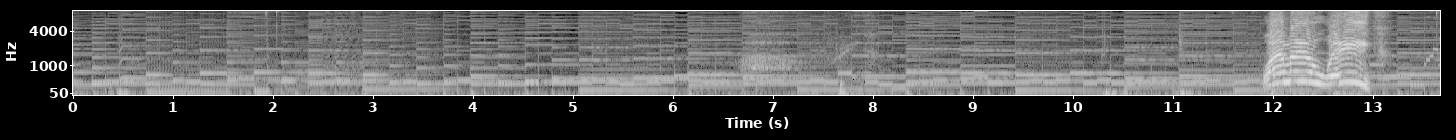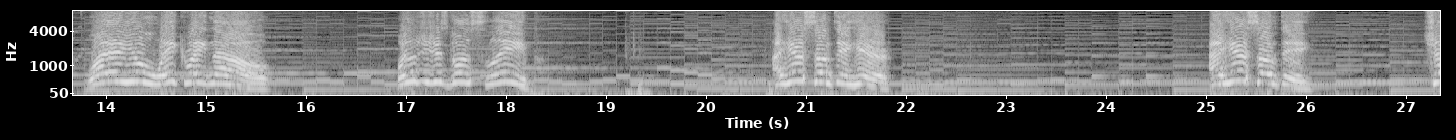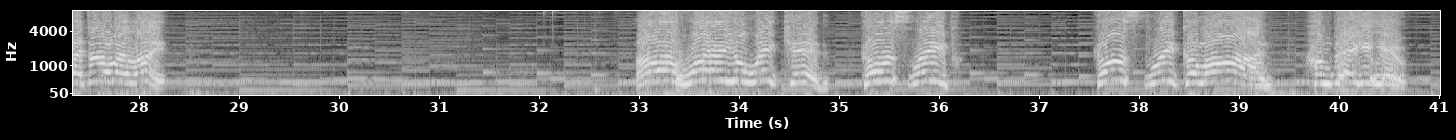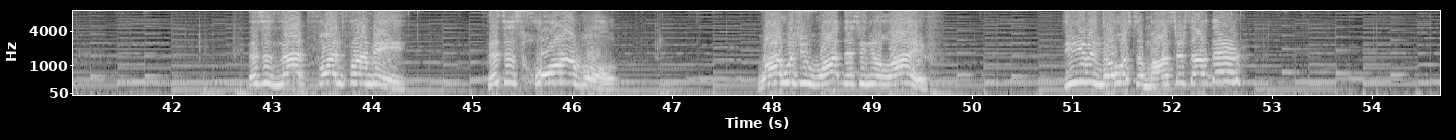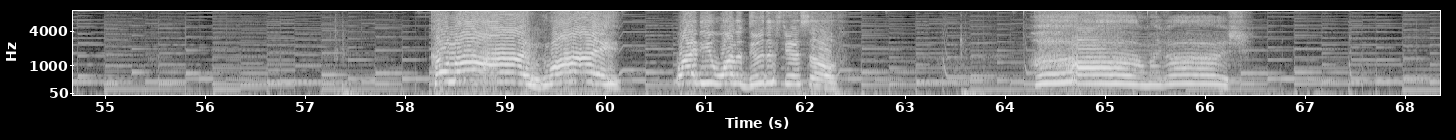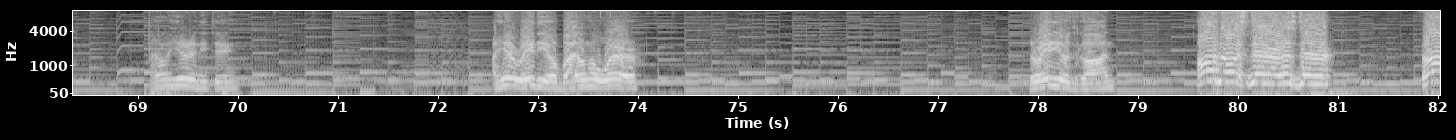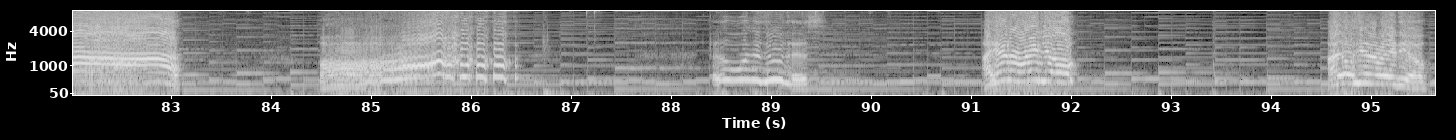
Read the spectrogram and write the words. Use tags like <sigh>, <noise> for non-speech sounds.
Why am I awake? Why are you awake right now? Why don't you just go to sleep? I hear something here! I hear something! Should I turn on my light? Oh, why are you awake, kid? Go to sleep! Go to sleep, come on! I'm begging you! This is not fun for me! This is horrible! Why would you want this in your life? Do you even know what's the monsters out there? Why? Why do you want to do this to yourself? Oh my gosh! I don't hear anything. I hear radio, but I don't know where. The radio is gone. Oh no, it's there! It's there! Ah! Oh! <laughs> I don't want to do this. Radio.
